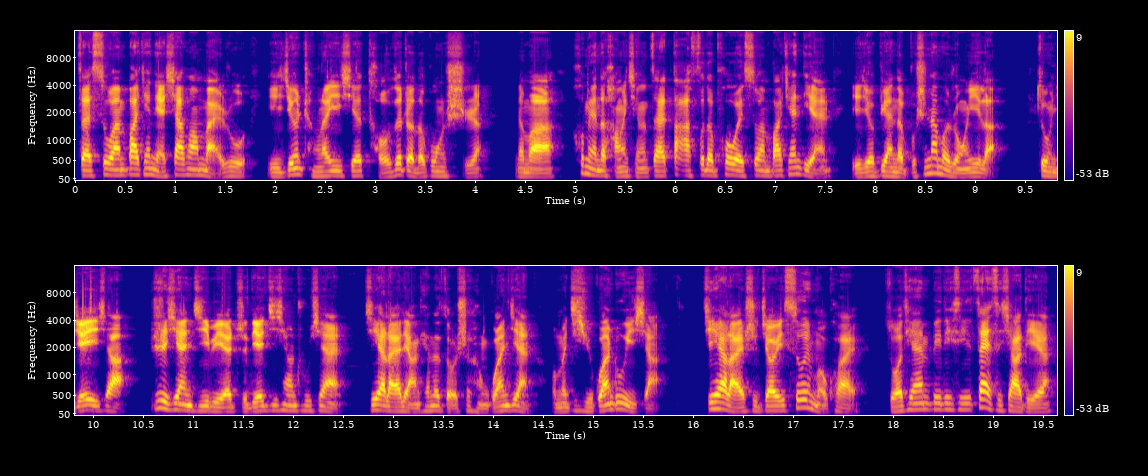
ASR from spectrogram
在四万八千点下方买入已经成了一些投资者的共识。那么后面的行情在大幅的破位四万八千点，也就变得不是那么容易了。总结一下，日线级别止跌迹象出现，接下来两天的走势很关键，我们继续关注一下。接下来是交易思维模块，昨天 BTC 再次下跌，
